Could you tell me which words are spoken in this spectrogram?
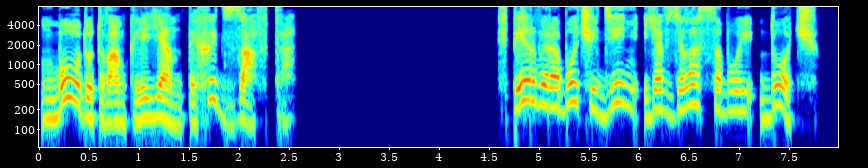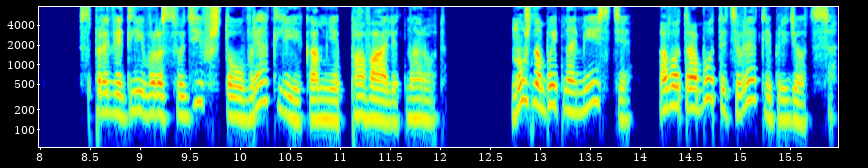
Будут вам клиенты хоть завтра. В первый рабочий день я взяла с собой дочь, справедливо рассудив, что вряд ли ко мне повалит народ. Нужно быть на месте, а вот работать вряд ли придется.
